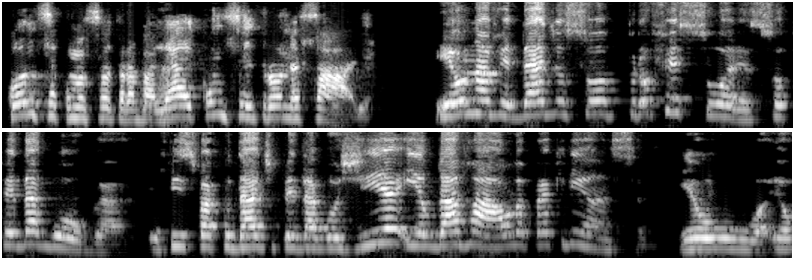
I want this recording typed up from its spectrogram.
quando você começou a trabalhar e como você entrou nessa área. Eu, na verdade, eu sou professora, sou pedagoga. Eu fiz faculdade de pedagogia e eu dava aula para criança. Eu, eu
